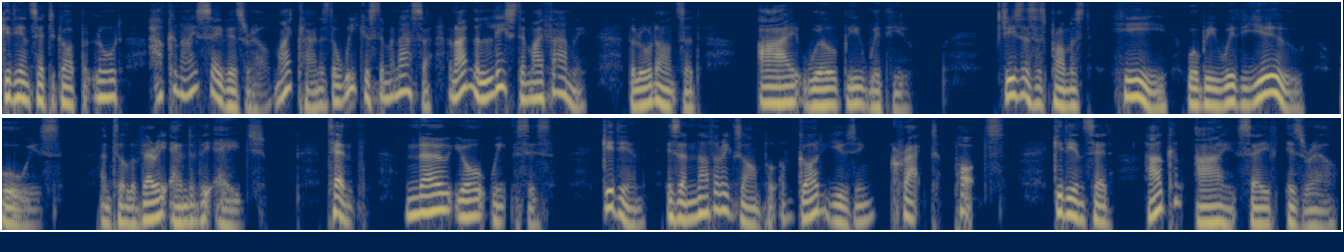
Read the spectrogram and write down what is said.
Gideon said to God, But Lord, how can I save Israel? My clan is the weakest in Manasseh, and I'm the least in my family. The Lord answered, I will be with you. Jesus has promised he will be with you always until the very end of the age. Tenth, know your weaknesses. Gideon is another example of God using cracked pots. Gideon said, How can I save Israel?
